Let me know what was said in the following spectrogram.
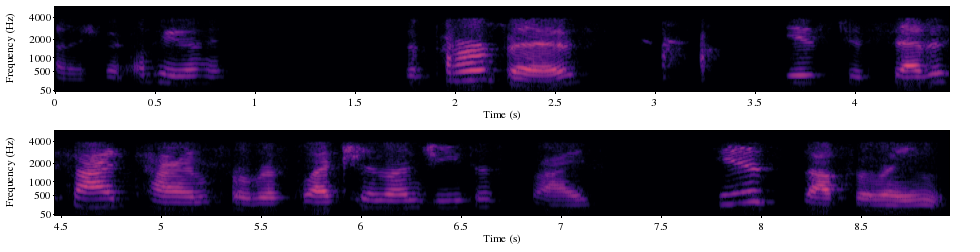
punishment. Okay, go ahead. The purpose is to set aside time for reflection on Jesus Christ, his suffering,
